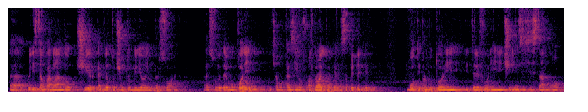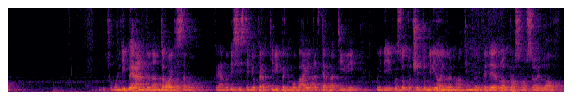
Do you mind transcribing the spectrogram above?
eh, quindi stiamo parlando circa di 800 milioni di persone. Adesso vedremo un po' di diciamo, casino su Android perché sapete che molti produttori di telefonini cinesi si stanno diciamo, liberando da Android, stanno creando dei sistemi operativi per il mobile alternativi, quindi questo 800 milioni dovremmo un attimino rivederlo al prossimo Sony Love.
